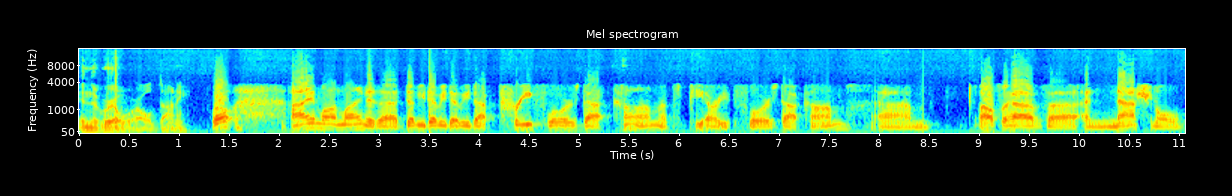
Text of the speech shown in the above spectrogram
in the real world, Donnie? Well, I am online at uh, www.prefloors.com. That's P-R-E-floors.com. Um, I also have uh, a national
